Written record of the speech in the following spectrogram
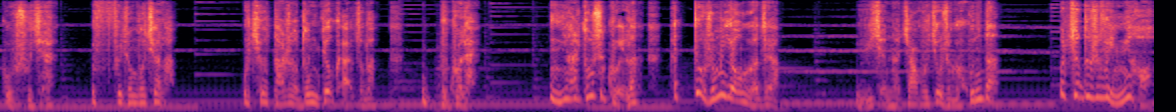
顾书谦，非常抱歉了，我就要打扰到你钓凯子了。不过来，你丫都是鬼了，还钓什么幺蛾子呀？于谦那家伙就是个混蛋。这都是为你好。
